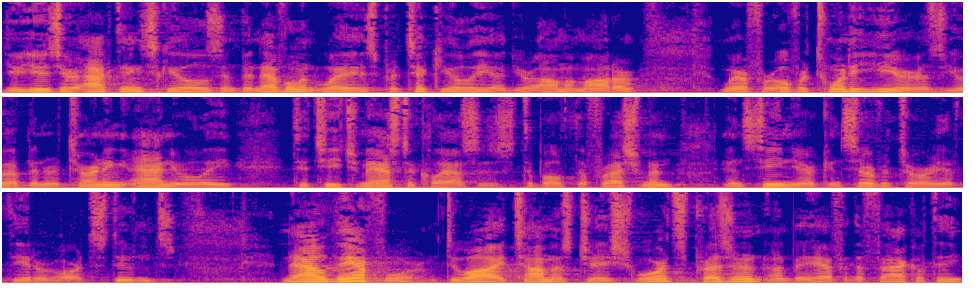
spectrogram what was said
you use your acting skills in benevolent ways, particularly at your alma mater, where for over 20 years you have been returning annually to teach master classes to both the freshman and senior Conservatory of Theater Arts students. Now, therefore, do I, Thomas J. Schwarz, President on behalf of the faculty,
